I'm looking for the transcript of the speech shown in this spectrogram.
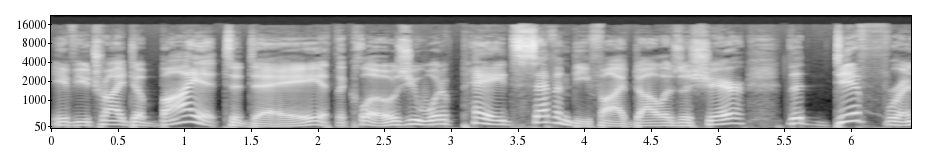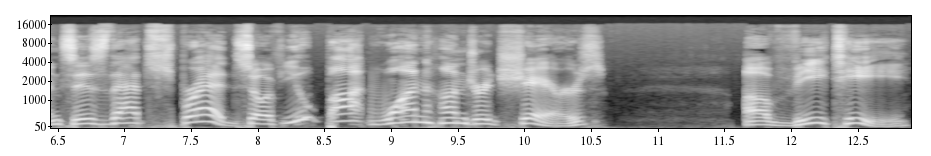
If you tried to buy it today at the close, you would have paid $75 a share. The difference is that spread. So if you bought 100 shares of VT,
